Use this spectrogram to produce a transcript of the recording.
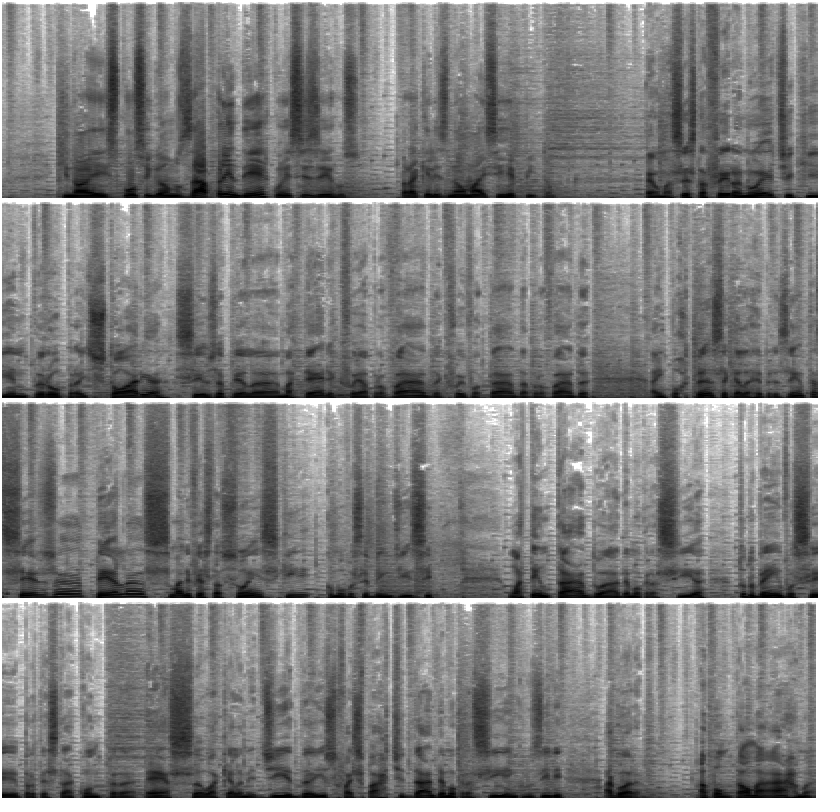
que nós consigamos aprender com esses erros para que eles não mais se repitam. É uma sexta-feira à noite que entrou para a história, seja pela matéria que foi aprovada, que foi votada, aprovada, a importância que ela representa, seja pelas manifestações que, como você bem disse, um atentado à democracia tudo bem você protestar contra essa ou aquela medida, isso faz parte da democracia, inclusive. Agora, apontar uma arma,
